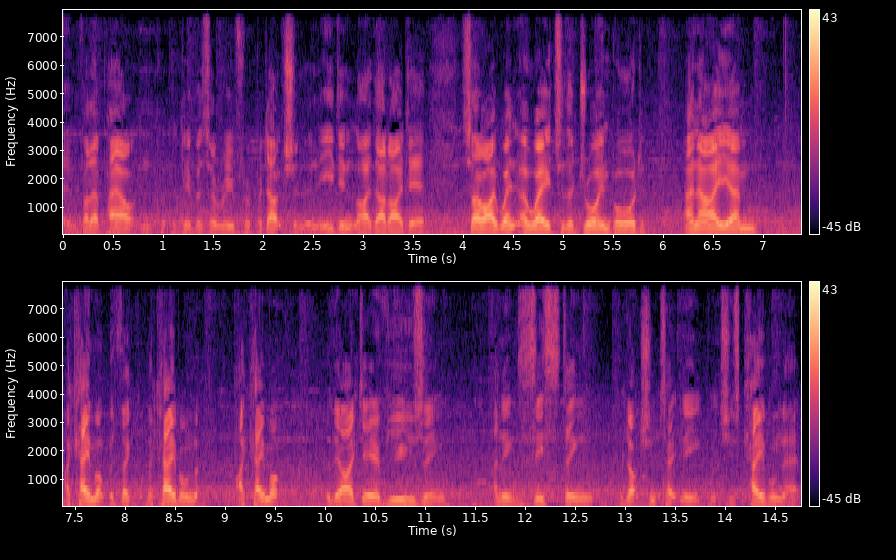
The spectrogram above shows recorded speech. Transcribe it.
envelop out and give us a roof for production, and he didn't like that idea. So I went away to the drawing board, and I, um, I came up with the, the cable. I came up with the idea of using an existing production technique, which is cable net,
